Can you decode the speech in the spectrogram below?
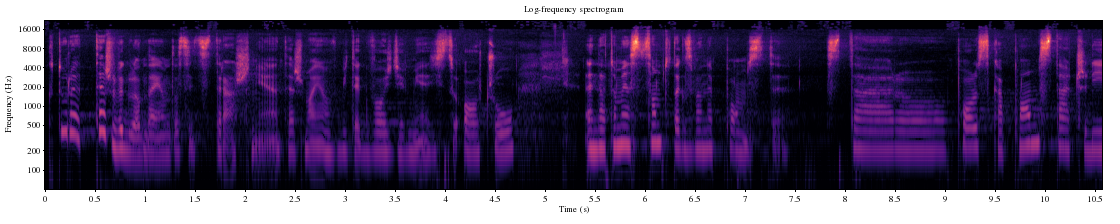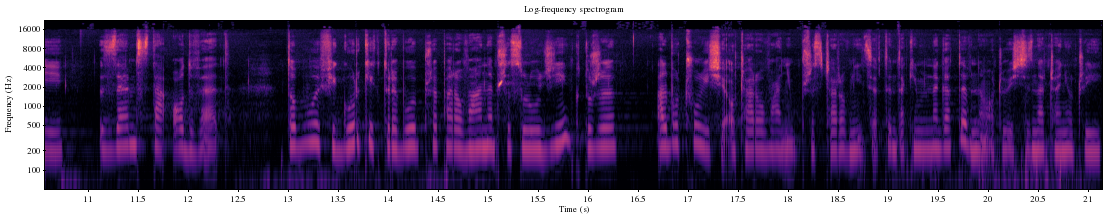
które też wyglądają dosyć strasznie, też mają wbite gwoździe w miejscu oczu. Natomiast są to tak zwane pomsty. Staropolska pomsta, czyli zemsta, odwet, to były figurki, które były preparowane przez ludzi, którzy albo czuli się oczarowani przez czarownicę w tym takim negatywnym oczywiście znaczeniu, czyli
